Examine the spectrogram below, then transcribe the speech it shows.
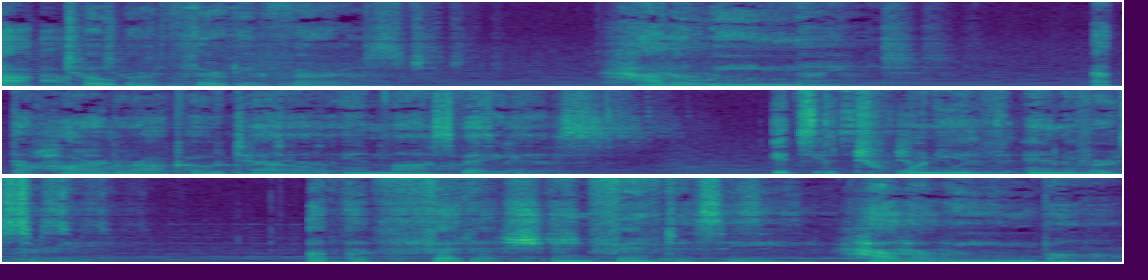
October 31st, Halloween night at the Hard Rock Hotel in Las Vegas. It's the 20th anniversary of the Fetish and Fantasy Halloween Ball.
